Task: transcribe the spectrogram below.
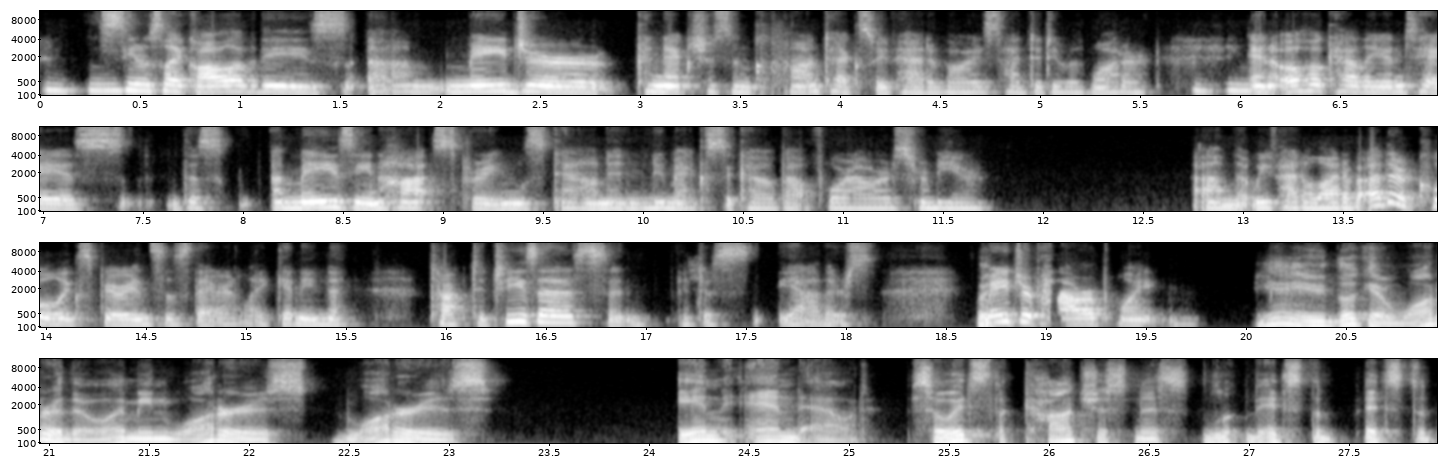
mm-hmm. seems like all of these um, major connections and contexts we've had have always had to do with water. Mm-hmm. And Ojo Caliente is this amazing hot springs down in New Mexico, about four hours from here um, that we've had a lot of other cool experiences there, like getting to talk to Jesus and just, yeah, there's but, major PowerPoint. Yeah, you look at water though. I mean, water is water is in and out. So it's the consciousness, it's the it's the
